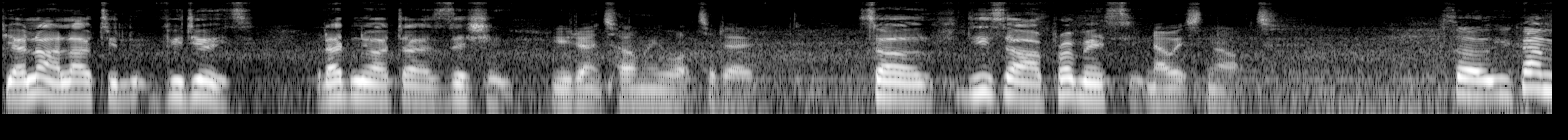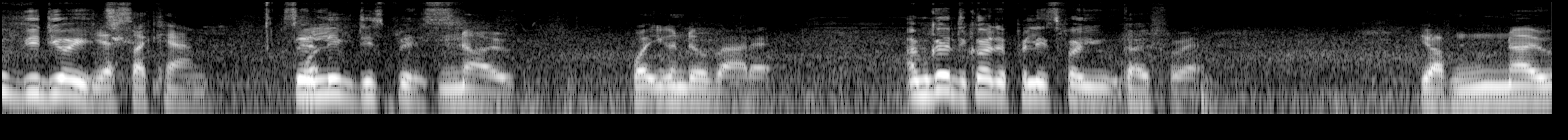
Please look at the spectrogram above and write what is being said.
you're not allowed to video it without no authorization. You don't tell me what to do. So these are our premises. No, it's not. So you can't video it. Yes, I can. So What- leave this place. No. What are you going to do about it? I'm going to call the police for you. Go for it. You have no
